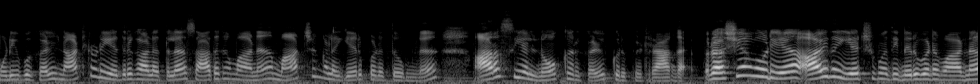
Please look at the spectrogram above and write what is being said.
முடிவுகள் நாட்டினுடைய எதிர்காலத்தில் சாதகமான மாற்றங்களை ஏற்படுத்தும்னு அரசியல் நோக்கர்கள் குறிப்பிடுறாங்க. ரஷ்யாவுடைய ஆயுத ஏற்றுமதி நிறுவனமான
